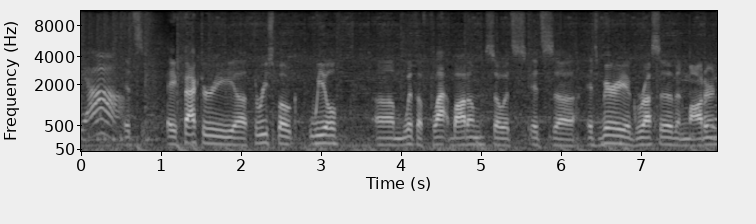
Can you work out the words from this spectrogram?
yeah. It's a factory uh, three-spoke wheel um, with a flat bottom, so it's it's uh, it's very aggressive and modern.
